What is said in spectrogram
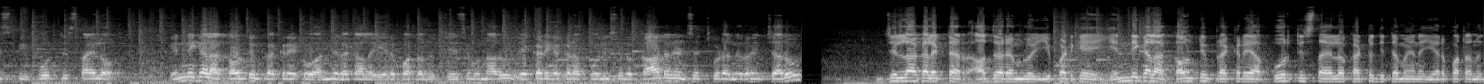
ఎస్పీ పూర్తి స్థాయిలో ఎన్నికల కౌంటింగ్ ప్రక్రియకు అన్ని రకాల ఏర్పాట్లను చేసి ఉన్నారు. ఎక్కడికక్కడ పోలీసులు కాటన్ అండ్ సెర్చ్ కూడా నిర్వహించారు. జిల్లా కలెక్టర్ ఆధ్వర్యంలో ఇప్పటికే ఎన్నికల కౌంటింగ్ ప్రక్రియ పూర్తి స్థాయిలో కట్టుదిట్టమైన ఏర్పాట్లను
